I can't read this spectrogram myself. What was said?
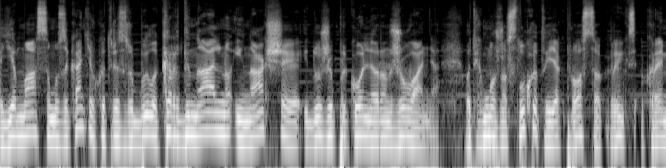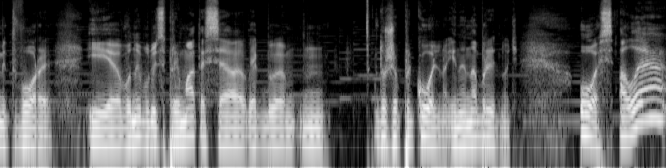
є маса музикантів, котрі зробили кардинально інакше і дуже прикольне аранжування. От їх можна слухати як просто окремі твори, і вони будуть сприйматися якби. Дуже прикольно і не набриднуть. Ось, але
